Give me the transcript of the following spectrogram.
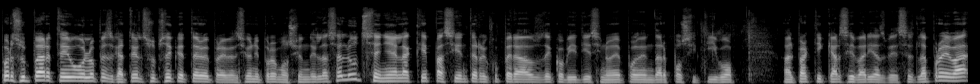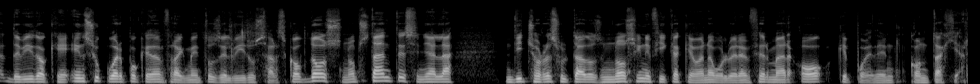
Por su parte, Hugo López Gatel, subsecretario de Prevención y Promoción de la Salud, señala que pacientes recuperados de COVID-19 pueden dar positivo al practicarse varias veces la prueba, debido a que en su cuerpo quedan fragmentos del virus SARS-CoV-2. No obstante, señala, dichos resultados no significa que van a volver a enfermar o que pueden contagiar.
